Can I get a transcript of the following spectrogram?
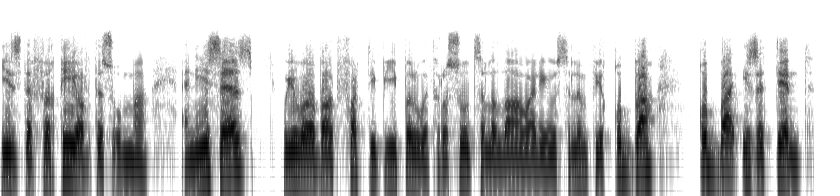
he is the faqih of this ummah and he says we were about 40 people with Rasul sallallahu alayhi wasallam في قبة قبة is a tent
